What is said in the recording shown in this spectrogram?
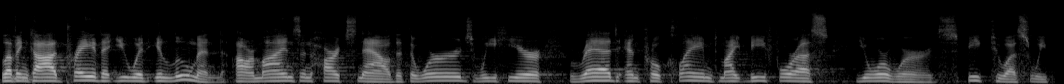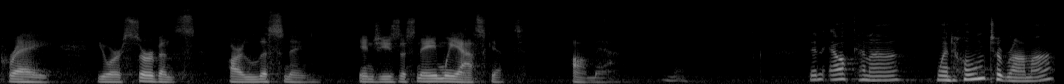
Loving God, pray that you would illumine our minds and hearts now, that the words we hear read and proclaimed might be for us your words. Speak to us, we pray. Your servants are listening. In Jesus' name we ask it. Amen. Amen. Then Elkanah went home to Ramah,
